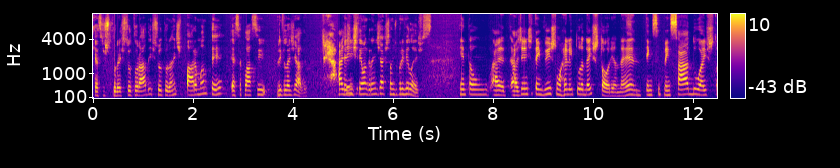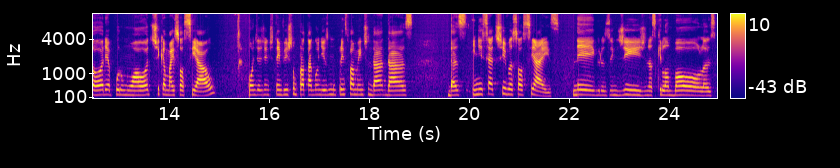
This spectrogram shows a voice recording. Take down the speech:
que essa estrutura é estruturada e estruturante para manter essa classe privilegiada. A, gente... a gente tem uma grande gestão de privilégios. Então, a, a, gente tem visto uma releitura da história, né? Tem se pensado a história por uma ótica mais social, onde a gente tem visto um protagonismo principalmente da, das, das iniciativas sociais, negros, indígenas, quilombolas,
